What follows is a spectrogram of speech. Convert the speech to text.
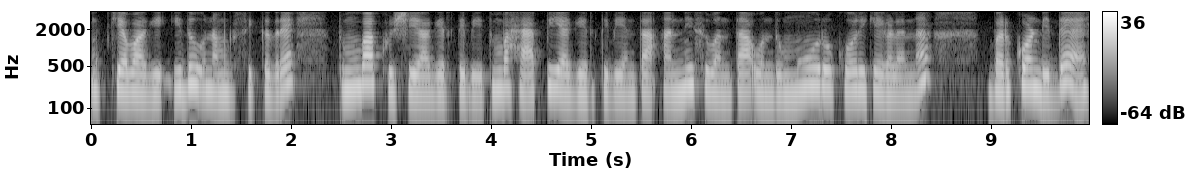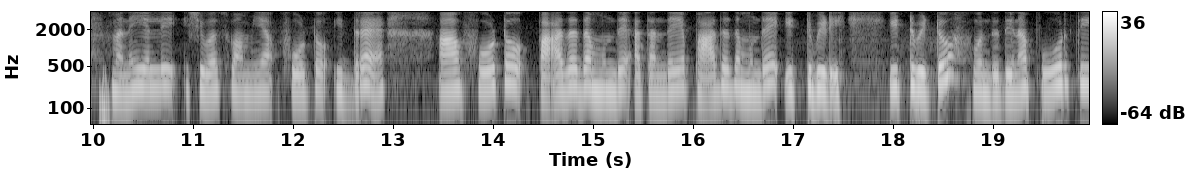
ಮುಖ್ಯವಾಗಿ ಇದು ನಮ್ಗೆ ಸಿಕ್ಕಿದ್ರೆ ತುಂಬ ಖುಷಿಯಾಗಿರ್ತೀವಿ, ತುಂಬ ಹ್ಯಾಪಿಯಾಗಿರ್ತೀವಿ ಅಂತ ಅನ್ನಿಸುವಂಥ ಒಂದು ಮೂರು ಕೋರಿಕೆಗಳನ್ನು ಬರ್ಕೊಂಡಿದ್ದೆ. ಮನೆಯಲ್ಲಿ ಶಿವಸ್ವಾಮಿಯ ಫೋಟೋ ಇದ್ದರೆ ಆ ಫೋಟೋ ಪಾದದ ಮುಂದೆ, ಆ ತಂದೆಯ ಪಾದದ ಮುಂದೆ ಇಟ್ಟುಬಿಡಿ ಇಟ್ಟುಬಿಟ್ಟು ಒಂದು ದಿನ ಪೂರ್ತಿ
